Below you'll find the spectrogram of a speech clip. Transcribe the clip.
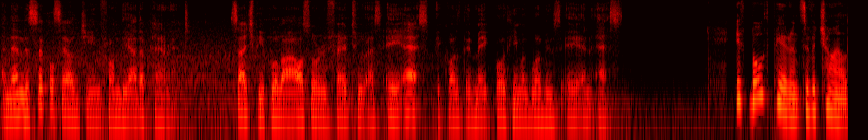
and then the sickle cell gene from the other parent. Such people are also referred to as AS because they make both hemoglobins A and S. If both parents of a child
